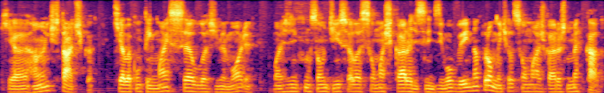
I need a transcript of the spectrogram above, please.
que é a RAM estática, que ela contém mais células de memória, mas em função disso elas são mais caras de se desenvolver e naturalmente elas são mais caras no mercado.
